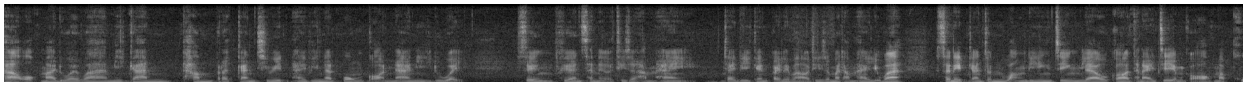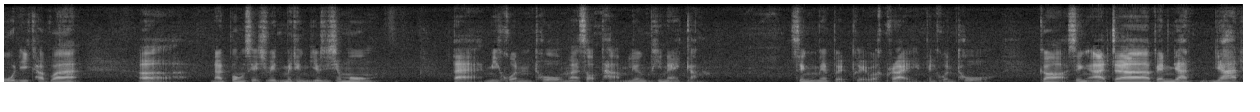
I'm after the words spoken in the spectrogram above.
ข่าวออกมาด้วยว่ามีการทำประกันชีวิตให้พี่นัดปงก่อนหน้านี้ด้วย ซึ่งเพื่อนเสนอที่จะทำให้ใจดีกันไปหรือเปล่าที่จะมาทำให้ หรือว่าสนิทกันจนหวังดีจริง ๆ แล้วก็ทนายเจมส์ก็ออกมาพูดอีกครับว่านัดปงเสียชีวิตไม่ถึง 24 ชั่วโมง แต่มีคนโทรมาสอบถามเรื่องพินัยกรรม ซึ่งไม่เปิดเผยว่าใครเป็นคนโทร ก็ซึ่งอาจจะเป็นญาติญาติ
